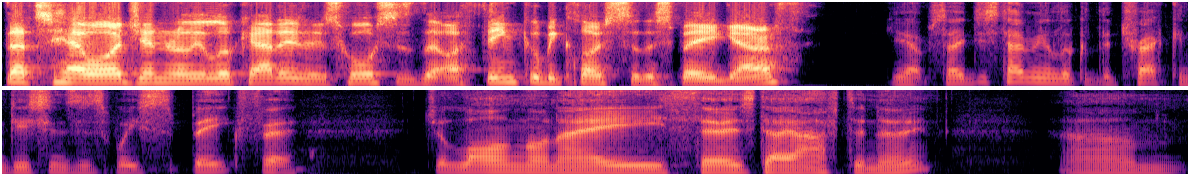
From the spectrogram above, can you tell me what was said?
that's how I generally look at it is horses that I think will be close to the speed, Gareth. Yep. So just having a look at the track conditions as we speak for Geelong on a Thursday afternoon. Um,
